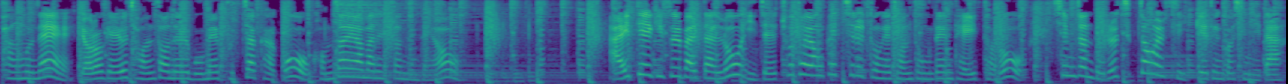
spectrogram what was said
방문해 여러 개의 전선을 몸에 부착하고 검사해야만 했었는데요. IT의 기술 발달로 이제 초소형 패치를 통해 전송된 데이터로 심전도를 측정할 수 있게 된 것입니다.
